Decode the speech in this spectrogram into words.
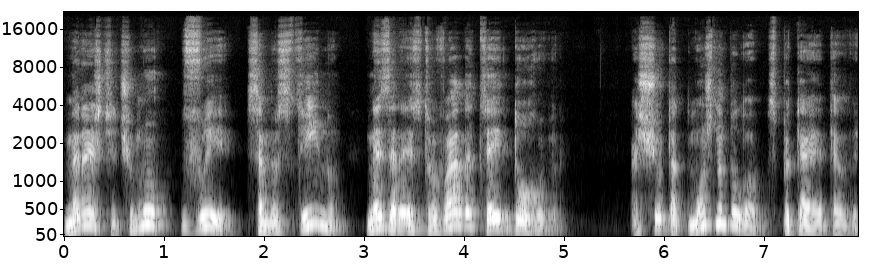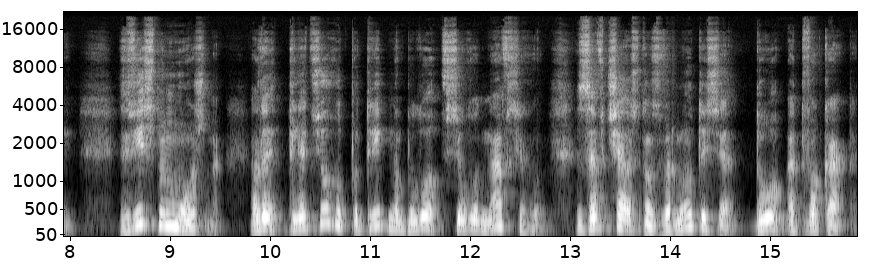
Нарешті, чому ви самостійно не зареєстрували цей договір? А що так можна було? спитаєте ви. Звісно, можна. Але для цього потрібно було всього-навсього завчасно звернутися до адвоката.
